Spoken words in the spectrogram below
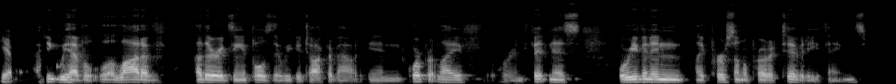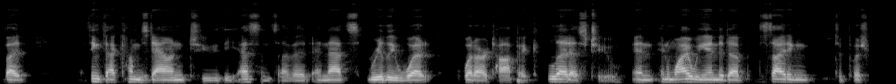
yep. I think we have a, a lot of other examples that we could talk about in corporate life or in fitness or even in like personal productivity things but i think that comes down to the essence of it and that's really what what our topic led us to and and why we ended up deciding to push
